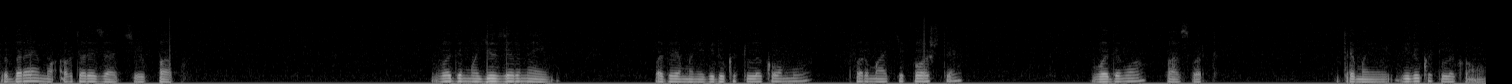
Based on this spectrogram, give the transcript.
Вибираємо авторизацію PAP. Вводимо юзернейм, отриманий від Укртелекому в форматі пошти. Вводимо паспорт, отриманий від Укртелекому.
